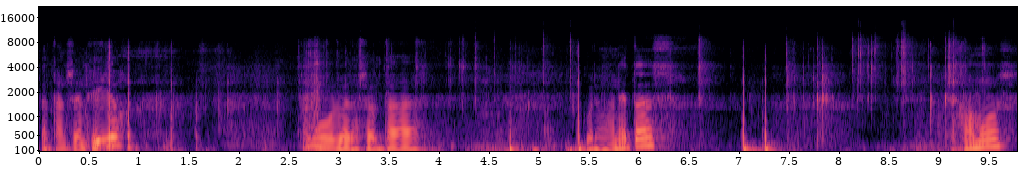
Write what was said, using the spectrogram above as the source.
Era tan sencillo como volver a soltar manetas. Cojamos.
